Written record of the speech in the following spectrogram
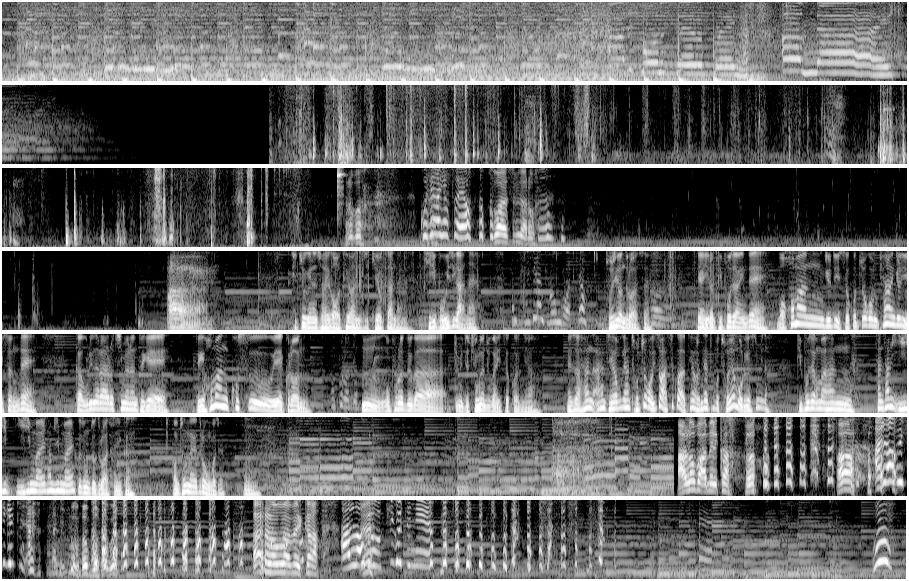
수고하셨습니다 여러분 아 뒤쪽에는 저희가 어떻게 왔는지 기억도 안 납니다 길이 보이지가 않아요 한 2시간 들어온 것 같죠? 두 시간 들어왔어요 어. 그냥 이런 비포장인데 뭐 험한 길도 있었고 조금 편한 길도 있었는데 그러니까 우리나라로 치면은 되게 되게 험한 코스의 그런 오프로드. 음 오프로드가 좀 이제 중간 중간 있었거든요 그래서 한, 한 제가 보기엔 한 저쪽 어디서 왔을 것 같아요 근데 뭐 전혀 모르겠습니다 비포장만 한, 한 30, 20, 20마일 30마일 그 정도 들어왔으니까 엄청나게 들어온 거죠 음. 알러브 아메리카 아 I love you 시길진. 아, 나 괜찮아. 뭐라고요? 알러브 아메리카 I love you 시골주님. 음.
